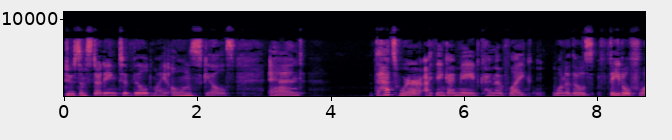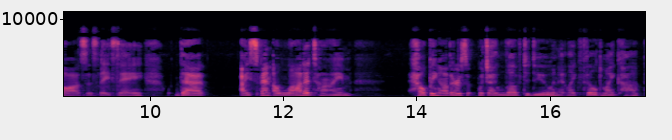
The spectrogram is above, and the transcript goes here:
do some studying to build my own skills and that's where I think I made kind of like one of those fatal flaws as they say that I spent a lot of time helping others which I love to do and it like filled my cup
